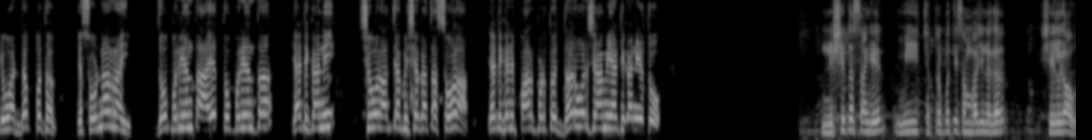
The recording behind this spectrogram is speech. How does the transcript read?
किंवा डब पथक हे सोडणार नाही. जोपर्यंत आहे तोपर्यंत या ठिकाणी शिवराज्याभिषेकाचा सोहळा या ठिकाणी पार पडतोय. दरवर्षी आम्ही या ठिकाणी येतो. निश्चितच सांगेन मी छत्रपती संभाजीनगर शेलगाव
